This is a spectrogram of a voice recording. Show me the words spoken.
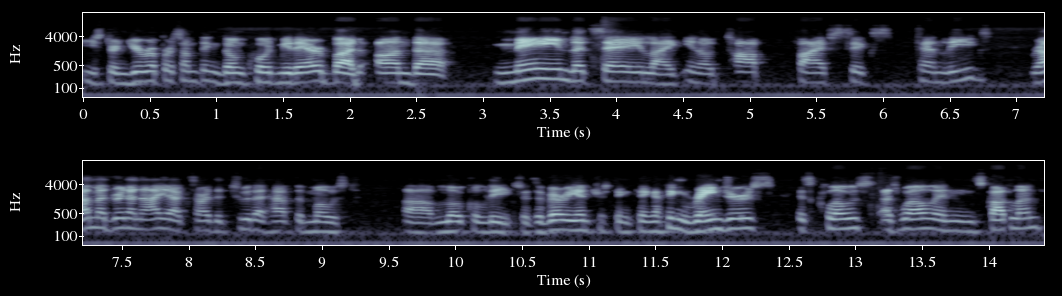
Eastern Europe or something. Don't quote me there. But on the main, let's say, like, you know, top five, six, ten leagues, Real Madrid and Ajax are the two that have the most uh, local league. So it's a very interesting thing. I think Rangers is close as well in Scotland.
